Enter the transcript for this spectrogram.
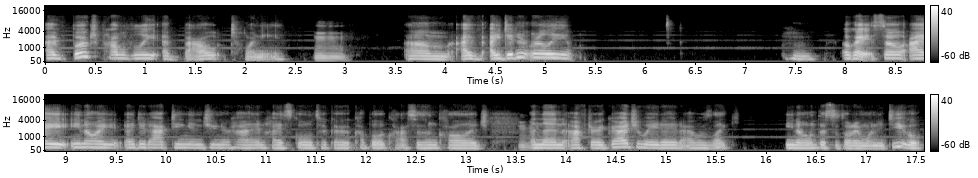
I've booked probably about 20. Mm-hmm. Um, I've I didn't really. Hmm. Okay, so I, you know, I, I did acting in junior high and high school, took a couple of classes in college. Mm-hmm. And then after I graduated, I was like, you know, this is what I want to do.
